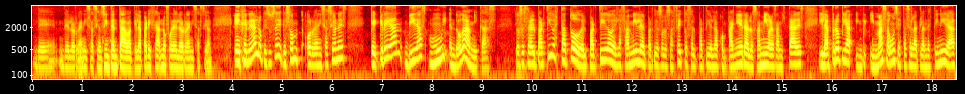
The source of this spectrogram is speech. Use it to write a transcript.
de, la organización. Se intentaba que la pareja no fuera de la organización. En general lo que sucede es que son organizaciones que crean vidas muy endogámicas. Entonces, en el partido está todo. El partido es la familia, el partido son los afectos, el partido es la compañera, los amigos, las amistades y la propia, y más aún si estás en la clandestinidad,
